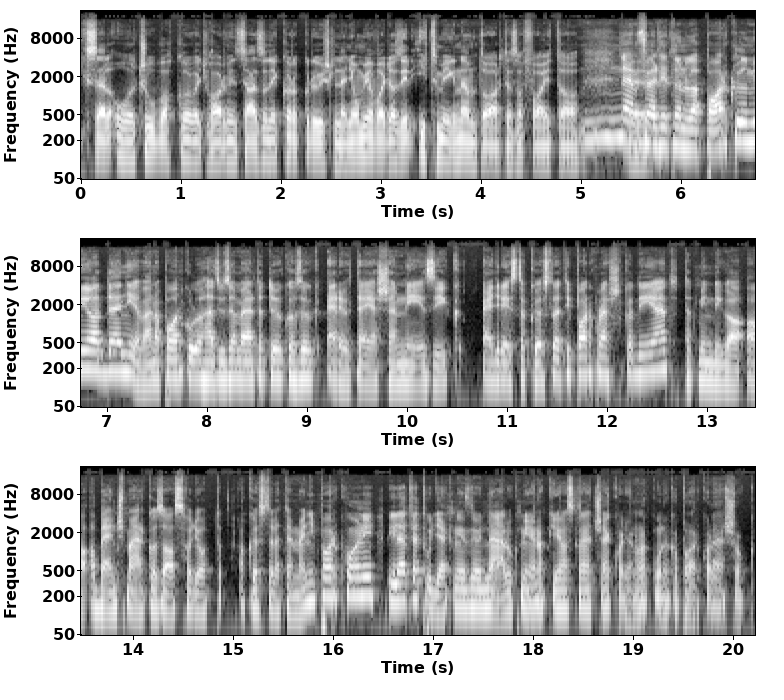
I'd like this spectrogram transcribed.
XL olcsóbb akkor, vagy 30%-kal, akkor ő is lenyomja, vagy azért itt még nem tart ez a fajta... Nem feltétlenül a parkül miatt, de nyilván a parkolóház üzemeltetők azok erőteljesen nézik egyrészt a közleti parkolásnak a díját, tehát mindig a, a benchmark az az, hogy ott a közteleten mennyi parkolni, illetve tudják nézni, hogy náluk milyen a kihasználtság, hogyan alakulnak a parkolások.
